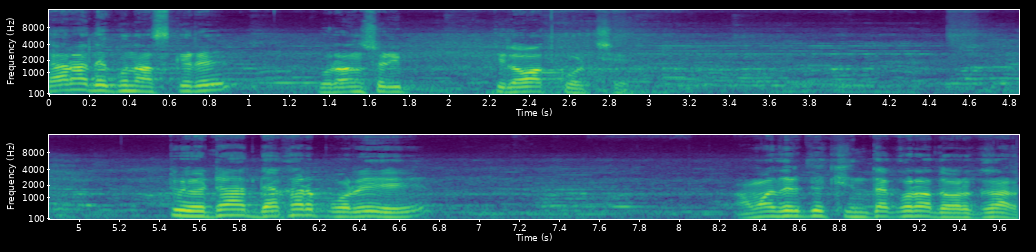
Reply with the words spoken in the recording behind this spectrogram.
তারা দেখুন আজকের কোরআন শরীফ তিলাওয়াত করছে। তো এটা দেখার পরে আমাদেরকে চিন্তা করা দরকার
